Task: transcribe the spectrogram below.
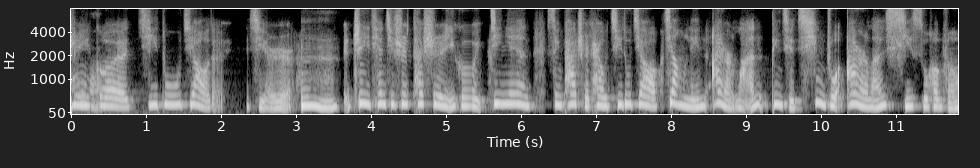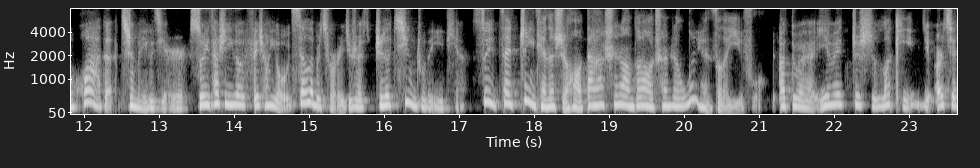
是一个基督教的节日。嗯这一天其实它是一个纪念 Saint Patrick 还有基督教降临爱尔兰，并且庆祝爱尔兰习俗和文化的这么一个节日，所以它是一个非常有 celebratory，就是值得庆祝的一天所以在这一天的时候，大家身上都要穿这个绿颜色的衣服。啊。对，因为这是 lucky，而且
